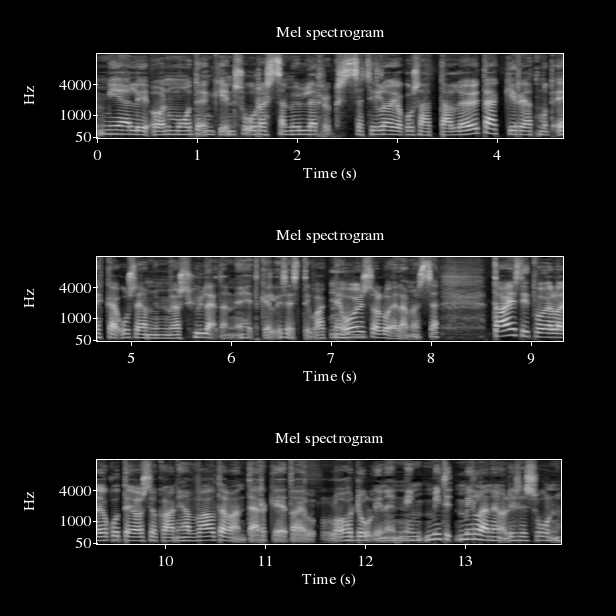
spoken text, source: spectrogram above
mieli on muutenkin suuressa myllerryksessä. Silloin joku saattaa löytää kirjat, mutta ehkä useammin myös hylätä ne hetkellisesti, vaikka mm. ne olisi ollut elämässä. Tai sitten voi olla joku teos, joka on ihan valtavan tärkeä tai lohdullinen. Niin mit, millainen oli se sun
